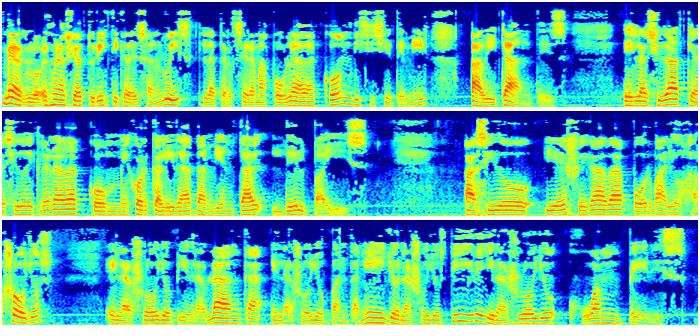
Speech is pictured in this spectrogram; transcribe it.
Merlo es una ciudad turística de San Luis, la tercera más poblada, con 17.000 habitantes. Es la ciudad que ha sido declarada con mejor calidad ambiental del país. Ha sido y es regada por varios arroyos, el arroyo Piedra Blanca, el arroyo Pantanillo, el arroyo Tigre y el arroyo Juan Pérez.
